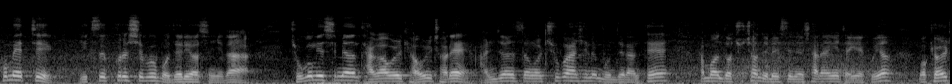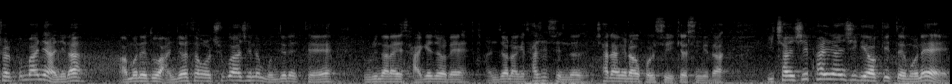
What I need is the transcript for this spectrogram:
포매틱 익스크루시브 모델이었습니다 조금 있으면 다가올 겨울철에 안전성을 추구하시는 분들한테 한 번 더 추천드릴 수 있는 차량이 되겠고요. 뭐 겨울철뿐만이 아니라 아무래도 안전성을 추구하시는 분들한테 우리나라의 사계절에 안전하게 타실 수 있는 차량이라고 볼 수 있겠습니다. 2018년식이었기 때문에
